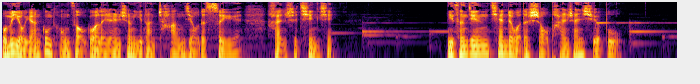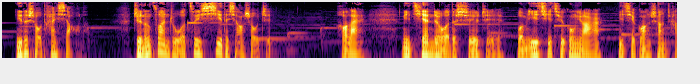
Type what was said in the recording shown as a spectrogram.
我们有缘共同走过了人生一段长久的岁月，很是庆幸。你曾经牵着我的手蹒跚学步，你的手太小了，只能攥住我最细的小手指。后来，你牵着我的食指，我们一起去公园一起逛商场。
